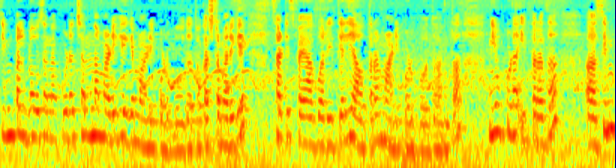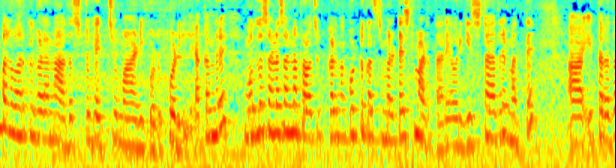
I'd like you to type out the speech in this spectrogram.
ಸಿಂಪಲ್ ಬ್ಲೌಸ್ ಅನ್ನ ಕೂಡ ಚಂದ ಮಾಡಿ ಹೇಗೆ ಮಾಡಿ ಕೊಡಬಹುದು ಅಥವಾ ಕಸ್ಟಮರಿಗೆ ಸ್ಯಾಟಿಸ್ಫೈ ಆಗುವ ರೀತಿಯಲ್ಲಿ ಯಾವ ತರ ಮಾಡಿ ಕೊಡಬಹುದು ಅಂತ. ನೀವು ಕೂಡ ಈ ತರದ ಸಿಂಪಲ್ ವರ್ಕ್ ಗಳನ್ನ ಆದಷ್ಟು ಹೆಚ್ಚು ಮಾಡಿ ಕೊಡು, ಕೊಡಿ. ಯಾಕಂದ್ರೆ ಮೊದಲು ಸಣ್ಣ ಸಣ್ಣ ಪ್ರಾಜೆಕ್ಟ್ ಗಳನ್ನ ಕೊಟ್ಟು ಕಸ್ಟಮರ್ ಟೆಸ್ಟ್ ಮಾಡ್ತಾರೆ. ಅವರಿಗೆ ಇಷ್ಟ ಆದ್ರೆ ಮತ್ತೆ ಈ ತರದ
